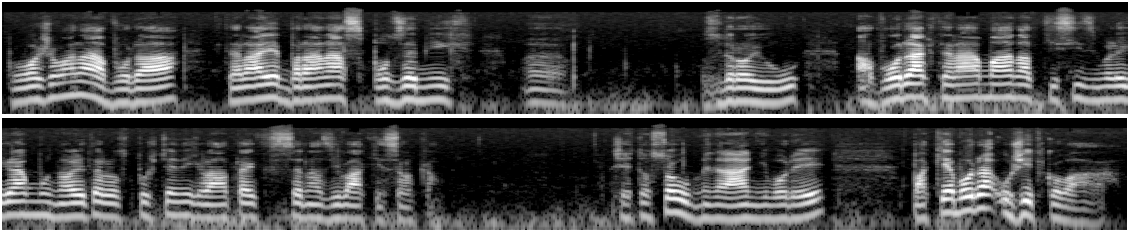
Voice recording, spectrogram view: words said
považovaná voda, která je brána z podzemních e, zdrojů a voda, která má na 1000 mg na litr rozpuštěných látek, se nazývá kyselka. Že to jsou minerální vody. Pak je voda užitková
